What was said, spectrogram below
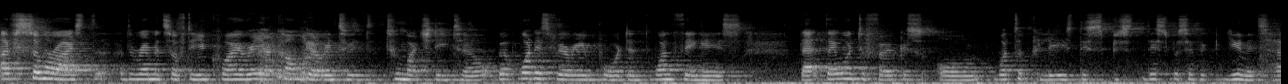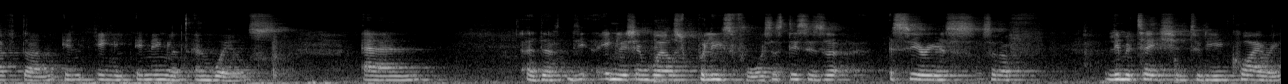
I've summarized the, the remits of the inquiry. I can't go into too much detail, but what is very important, one thing is that they want to focus on what the police, this, this specific units have done in, in, in England and Wales. And uh, the, the English and Welsh police forces, this is a, a serious sort of limitation to the inquiry.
